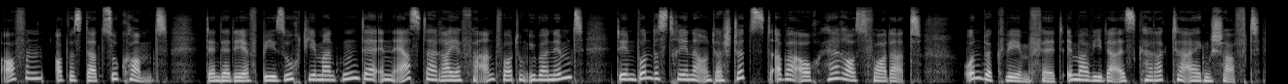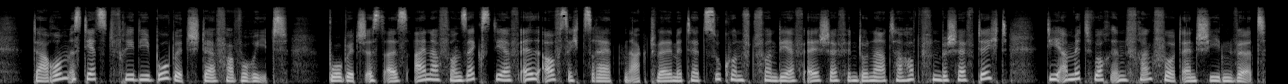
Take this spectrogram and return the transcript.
Offen, ob es dazu kommt. Denn der DFB sucht jemanden, der in erster Reihe Verantwortung übernimmt, den Bundestrainer unterstützt, aber auch herausfordert. Unbequem fällt immer wieder als Charaktereigenschaft. Darum ist jetzt Friedi Bobic der Favorit. Bobic ist als einer von sechs DFL-Aufsichtsräten aktuell mit der Zukunft von DFL-Chefin Donata Hopfen beschäftigt, die am Mittwoch in Frankfurt entschieden wird.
